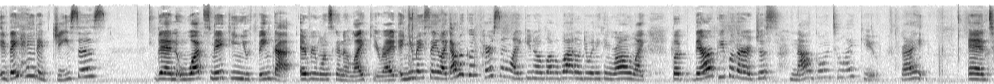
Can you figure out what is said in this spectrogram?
if they hated Jesus, then what's making you think that everyone's gonna like you, right? And you may say, like, I'm a good person, like, you know, blah, blah, blah, I don't do anything wrong, like, but there are people that are just not going to like you, right? And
